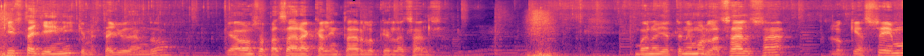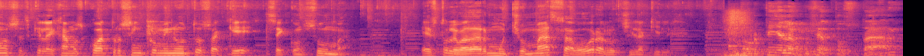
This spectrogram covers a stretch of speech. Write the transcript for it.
Aquí está Jenny que me está ayudando. Ya vamos a pasar a calentar lo que es la salsa. Bueno, ya tenemos la salsa. Lo que hacemos es que la dejamos 4 o 5 minutos a que se consuma. Esto le va a dar mucho más sabor a los chilaquiles. La tortilla la puse a tostar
